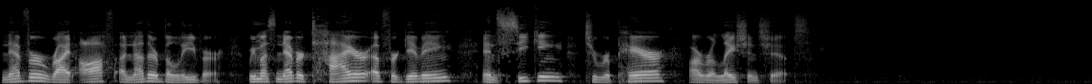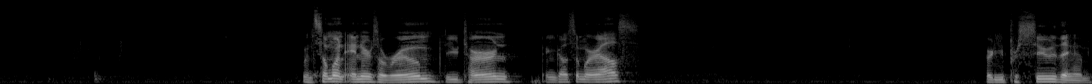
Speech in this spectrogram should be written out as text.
never write off another believer. We must never tire of forgiving and seeking to repair our relationships. When someone enters a room, do you turn and go somewhere else? Or do you pursue them?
